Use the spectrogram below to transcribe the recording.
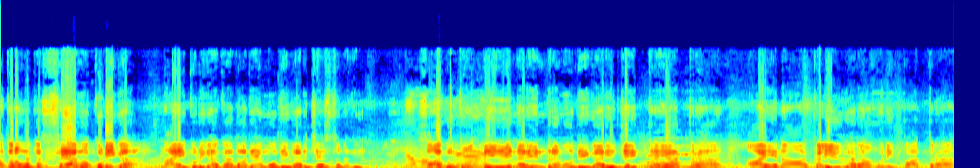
అతను ఒక సేవకుడిగా నాయకుడిగా కాదు అదే మోదీ గారు చేస్తున్నది. సాగుతోంది నరేంద్ర మోదీ గారి జైత్ర యాత్ర ఆయన కలియుగ రాముని పాత్ర.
